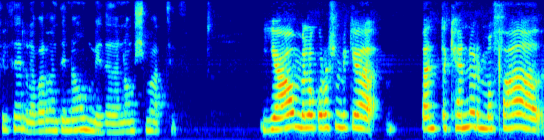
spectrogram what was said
til þeirra varðandi námið eða námsmatið? Já, mér langar rosalega mikið að benda kennurum á það að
